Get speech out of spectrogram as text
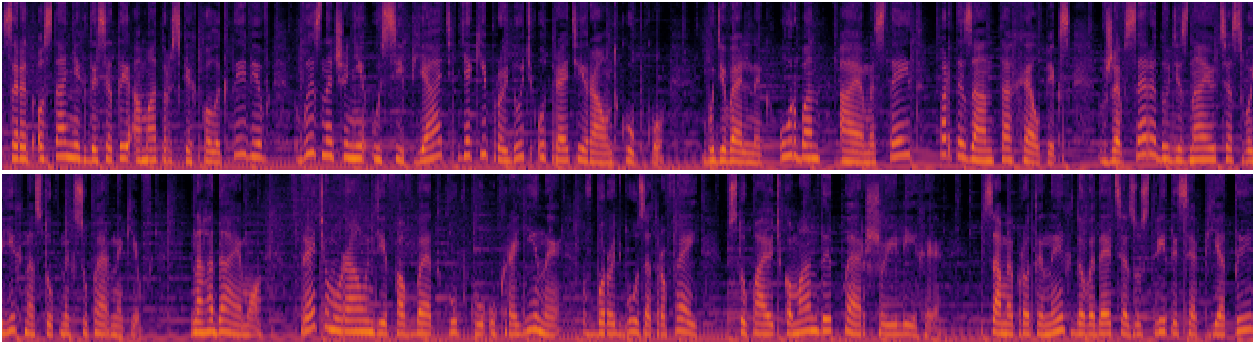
Серед останніх десяти аматорських колективів визначені усі п'ять, які пройдуть у третій раунд Кубку: будівельник Урбан, АМ Естейт, Партизан та Хелпікс вже в середу дізнаються своїх наступних суперників. Нагадаємо, в третьому раунді Фавбет Кубку України в боротьбу за трофей вступають команди першої ліги. Саме проти них доведеться зустрітися п'яти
